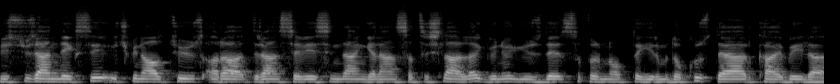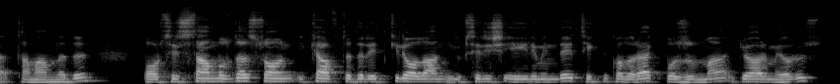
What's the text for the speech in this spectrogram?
BIST endeksi 3600 ara direnç seviyesinden gelen satışlarla günü %0.29 değer kaybıyla tamamladı. Borsa İstanbul'da son iki haftadır etkili olan yükseliş eğiliminde teknik olarak bozulma görmüyoruz.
